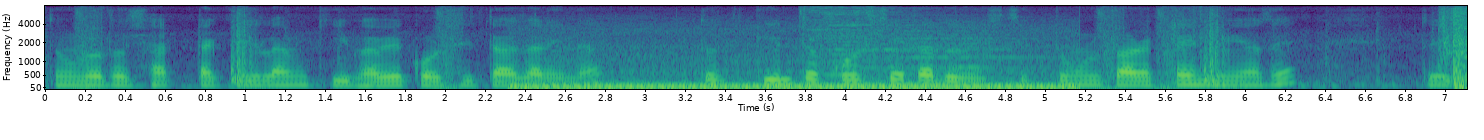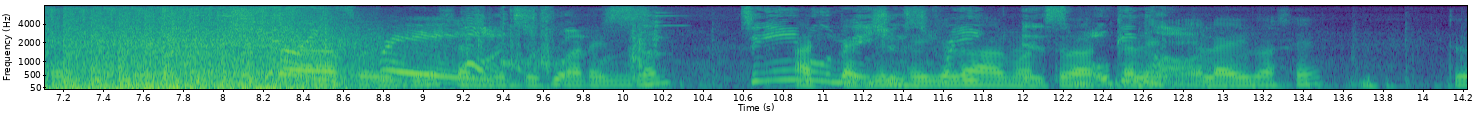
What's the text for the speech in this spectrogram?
তো মূলত ষাটটা কিল আমি কীভাবে করছি তা জানি না। তো কিলটা করছে এটা তো নিশ্চিত। তো মূলত আরেকটাই নিয়ে আছে তো এখান থেকে পাঠিয়ে দিলাম। আটটা কিল হয়ে গেল আর মাত্র আটটা লাইভ আছে। তো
